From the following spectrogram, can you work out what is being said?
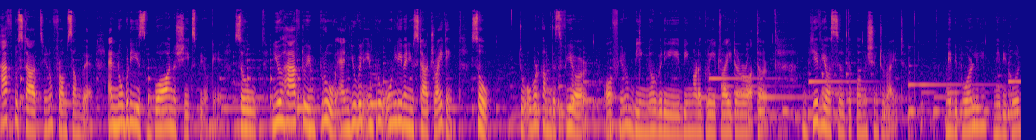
have to start you know from somewhere. And nobody is born a shakespeare. Okay. So you have to improve and you will improve only when you start writing. So to overcome this fear of you know being nobody being not a great writer or author give yourself the permission to write. Maybe poorly maybe good.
